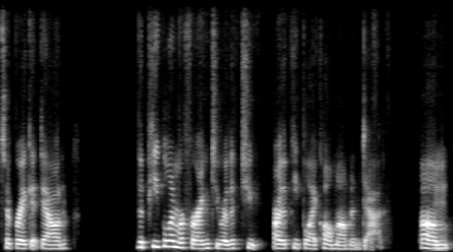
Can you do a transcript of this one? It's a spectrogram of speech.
to break it down, the people I'm referring to are the two are the people I call mom and dad. Um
